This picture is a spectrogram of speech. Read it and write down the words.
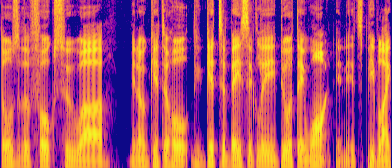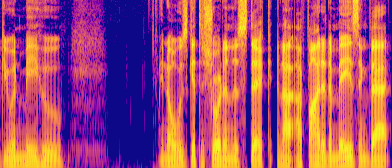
Those are the folks who uh you know get to hold get to basically do what they want. And it's people like you and me who you know always get the short end of the stick. And i, I find it amazing that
